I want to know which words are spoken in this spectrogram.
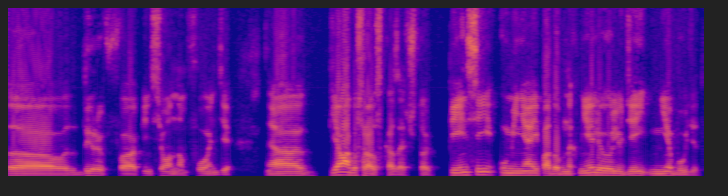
а, дыры в пенсионном фонде, я могу сразу сказать, что пенсий у меня и подобных мне людей не будет.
